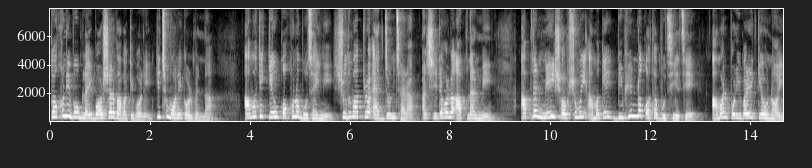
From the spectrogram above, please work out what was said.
তখনই বুবলাই বর্ষার বাবাকে বলে, কিছু মনে করবেন না। আমাকে কেউ কখনো বোঝায়নি, শুধুমাত্র একজন ছাড়া, আর সেটা হলো আপনার মেয়ে। আপনার মেয়ে সবসময় আমাকে বিভিন্ন কথা বুঝিয়েছে। আমার পরিবারের কেউ নয়।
